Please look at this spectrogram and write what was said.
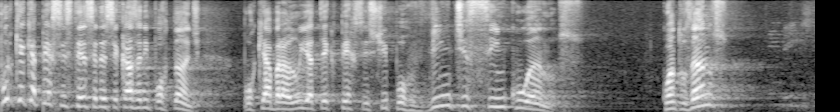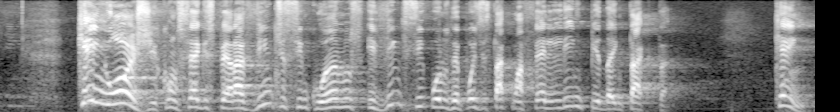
Por que, que a persistência nesse caso era importante? Porque Abraão ia ter que persistir por 25 anos. Quantos anos? Quem hoje consegue esperar 25 anos e 25 anos depois está com a fé límpida, intacta? Quem?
